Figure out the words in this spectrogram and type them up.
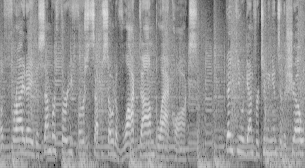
of Friday, December 31st's episode of Locked On Blackhawks. Thank you again for tuning into the show.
